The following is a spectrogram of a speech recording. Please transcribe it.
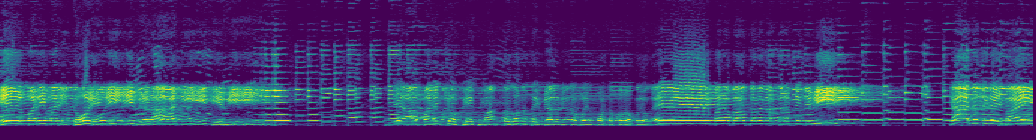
હે મારી મારી ધોઈની વેળાની દેવી. એ આ મનુષ્યો ભીખ માંગતો હતો ને તો ભાઈ મોટો કરો કર્યો. એ મારા બાપ દાદાના ધર્મની દેવી, ક્યાં જતી રહી ભાઈ?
